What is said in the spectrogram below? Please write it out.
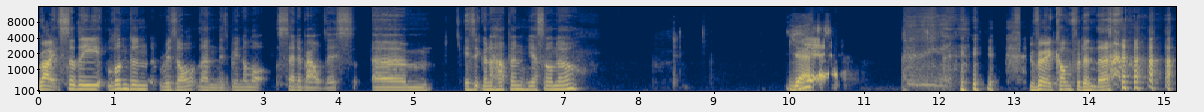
Right, so the London resort, then there's been a lot said about this. Um, is it going to happen? Yes or no? Yes. You're very confident there.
